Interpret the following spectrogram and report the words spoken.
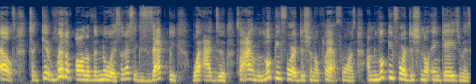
else to get rid of all of the noise. So that's exactly what I do. So I am looking for additional platforms. I'm looking for additional engagements.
